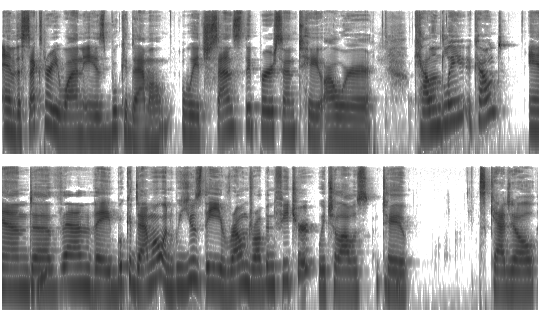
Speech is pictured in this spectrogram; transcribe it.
and the secondary one is book a demo, which sends the person to our Calendly account. And uh, mm-hmm. then they book a demo, and we use the round robin feature, which allows to mm-hmm. schedule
